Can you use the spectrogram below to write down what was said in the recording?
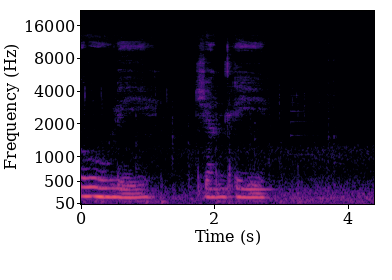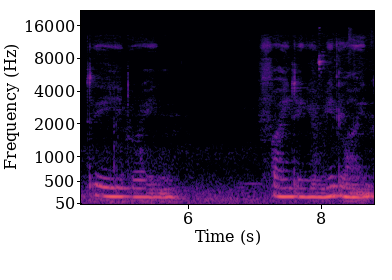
slowly, gently tapering, finding your midline.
